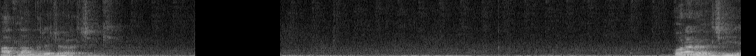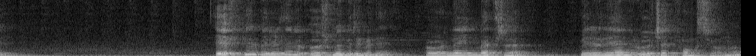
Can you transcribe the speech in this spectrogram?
adlandırıcı ölçek. Oran ölçeği F1 belirli bir ölçme birimini, örneğin metre, belirleyen bir ölçek fonksiyonu,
